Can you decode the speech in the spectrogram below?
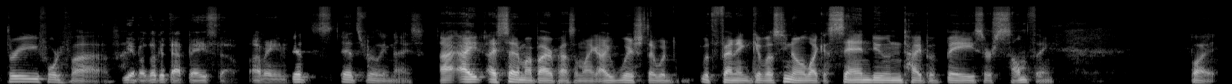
Cool. Three forty-five. Yeah, but look at that base though. I mean, It's it's really nice. I, I I said in my buyer pass, I'm like, I wish they would with Fennec give us, you know, like a sand dune type of base or something. But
